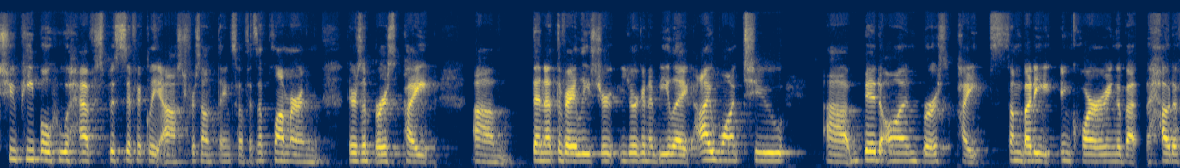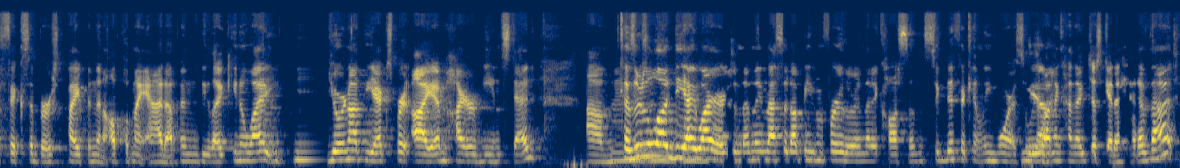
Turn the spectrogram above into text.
to people who have specifically asked for something. So if it's a plumber and there's a burst pipe, um, then at the very least you're you're going to be like, I want to uh, bid on burst pipes. Somebody inquiring about how to fix a burst pipe, and then I'll put my ad up and be like, you know what, you're not the expert. I am. Hire me instead. Because um, mm-hmm. there's a lot of mm-hmm. DIYers, and then they mess it up even further, and then it costs them significantly more. So yeah. we want to kind of just get ahead of that.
